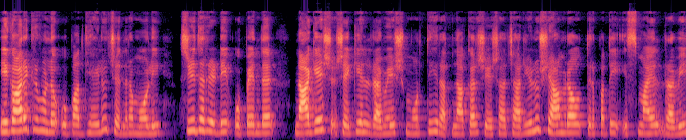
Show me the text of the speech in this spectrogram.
ఈ కార్యక్రమంలో ఉపాధ్యాయులు చంద్రమౌళి శ్రీధర్ రెడ్డి ఉపేందర్ నాగేష్ షకీల్ రమేష్ మూర్తి రత్నాకర్ శేషాచార్యులు శ్యామరావు తిరుపతి ఇస్మాయిల్ రవి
